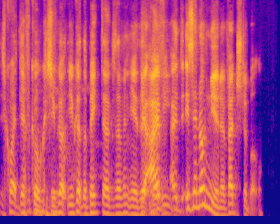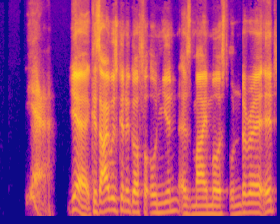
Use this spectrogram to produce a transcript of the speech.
It's quite difficult because you've got you've got the big dogs, haven't you? that- Yeah, that I've, you- I- is an onion a vegetable? Yeah. Yeah, because I was going to go for onion as my most underrated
